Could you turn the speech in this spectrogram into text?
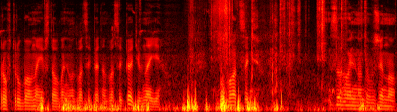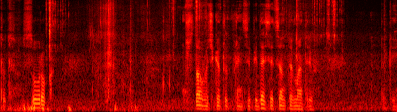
Профтруба в неї вставлена на 25 на 25 і в неї 20 загальна довжина тут 40. Вставочка тут, в принципі, 10 см. Такий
